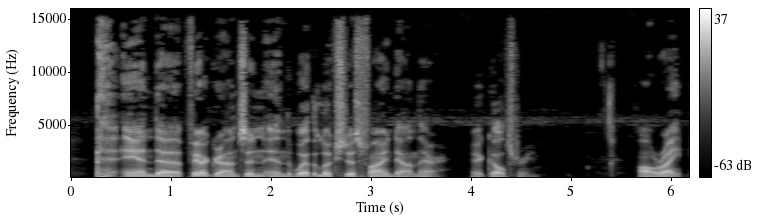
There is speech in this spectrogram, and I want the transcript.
and uh, Fairgrounds, and, and the weather looks just fine down there at Gulfstream. All right.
